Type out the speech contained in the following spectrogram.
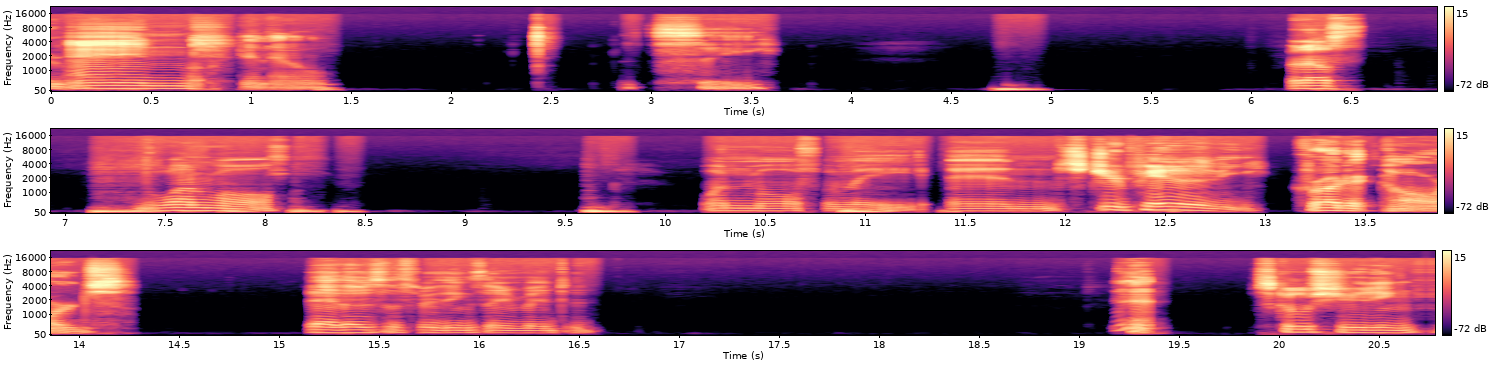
and Fucking hell. let's see. What else? One more. One more for me. And stupidity. Credit cards. Yeah, those are the three things they invented. Yeah. School shooting,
